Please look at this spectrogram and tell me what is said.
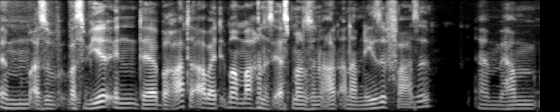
Ähm, also was wir in der Beraterarbeit immer machen, ist erstmal so eine Art Anamnesephase. Ähm, wir haben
